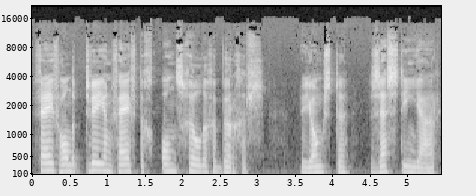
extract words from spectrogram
552 onschuldige burgers, de jongste 16 jaar,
